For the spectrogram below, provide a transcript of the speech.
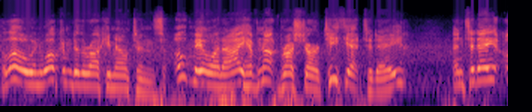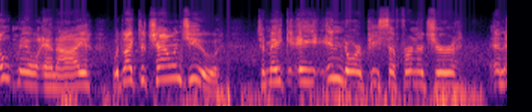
Hello and welcome to the Rocky Mountains. Oatmeal and I have not brushed our teeth yet today. And today, Oatmeal and I would like to challenge you to make a indoor piece of furniture an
